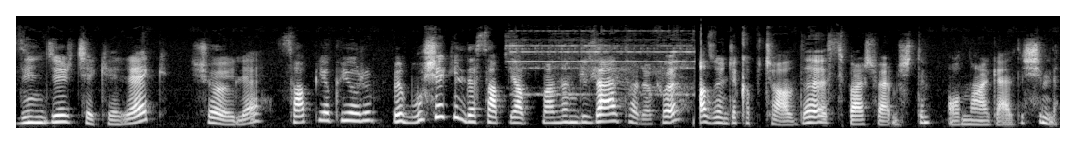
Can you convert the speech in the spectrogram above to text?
zincir çekerek şöyle sap yapıyorum. Ve bu şekilde sap yapmanın güzel tarafı az önce kapı çaldı. Sipariş vermiştim. Onlar geldi. Şimdi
